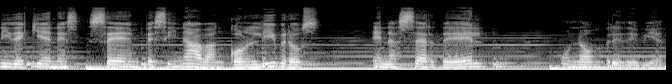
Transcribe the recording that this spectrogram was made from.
ni de quienes se empecinaban con libros en hacer de él un hombre de bien.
